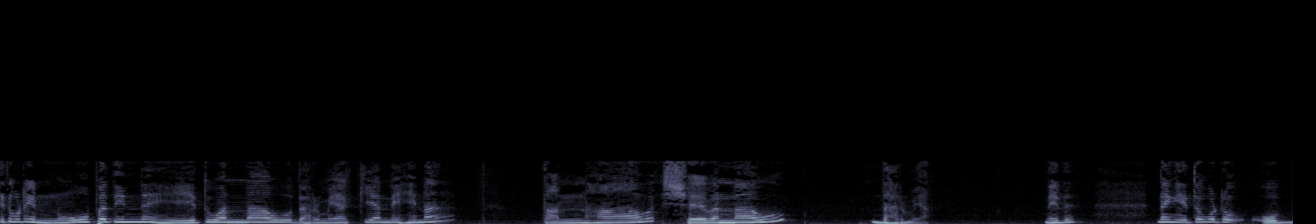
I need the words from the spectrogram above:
එතකොට මේ නූපදින්න හේතු වන්නා වූ ධර්මයක් කියන්නේ එහෙනම් තණ්හාව ෂේවන්නා වූ ධර්මයක්. නේද? දැන් එතකොට ඔබ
